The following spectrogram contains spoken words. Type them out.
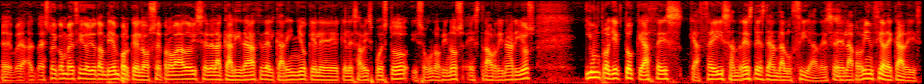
Eh, estoy convencido yo también porque los he probado y sé de la calidad y del cariño que, le, que les habéis puesto y son unos vinos extraordinarios y un proyecto que haces que hacéis Andrés desde Andalucía, desde la provincia de Cádiz.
